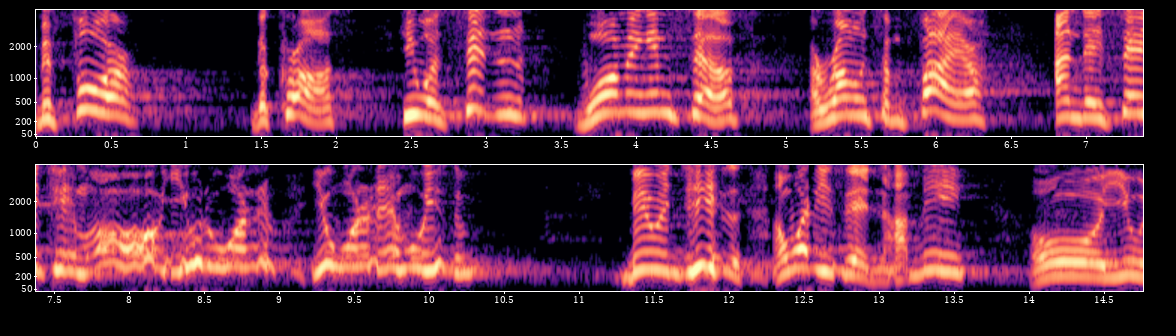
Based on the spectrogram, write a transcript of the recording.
before the cross, he was sitting warming himself around some fire, and they say to him, Oh, you the one, you one of them who used to be with Jesus. And what he said, not me. Oh, you.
